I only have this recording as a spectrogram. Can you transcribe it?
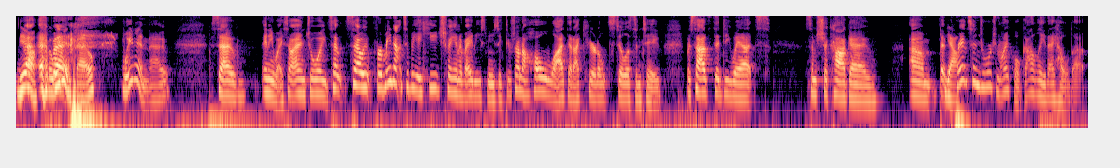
yeah Uh, but, we didn't know we didn't know. So anyway, so I enjoyed. So so for me not to be a huge fan of '80s music, there's not a whole lot that I care to still listen to, besides the duets, some Chicago. Um, but Yeah. Prince and George Michael, golly, they hold up.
